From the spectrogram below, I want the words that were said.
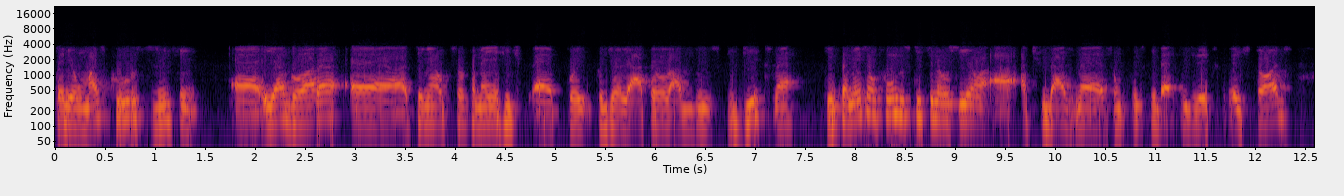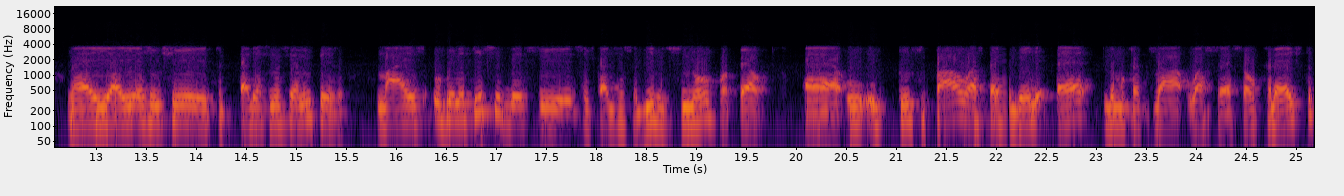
teriam mais custos, enfim. É, e agora é, tem a opção também, a gente é, podia olhar pelo lado dos PIDICs, né, que também são fundos que financiam atividades, né, são fundos que investem em direitos creditórios, né, e aí a gente estaria financiando a empresa. Mas o benefício desse certificado de recebidos, desse novo papel, é, o, o, principal aspecto dele é democratizar o acesso ao crédito,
